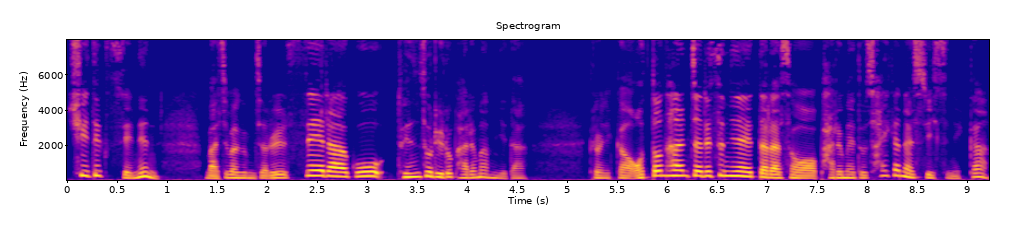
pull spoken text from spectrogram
취득세는 마지막 음절을 세라고 된소리로 발음합니다. 그러니까 어떤 한자를 쓰느냐에 따라서 발음에도 차이가 날 수 있으니까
